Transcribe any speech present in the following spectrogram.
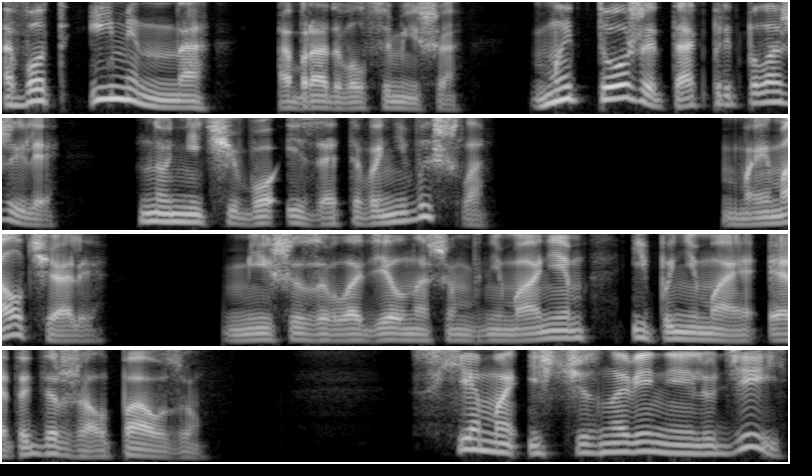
«Вот именно», — обрадовался Миша. «Мы тоже так предположили, но ничего из этого не вышло». Мы молчали. Миша завладел нашим вниманием и, понимая это, держал паузу. Схема исчезновения людей,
